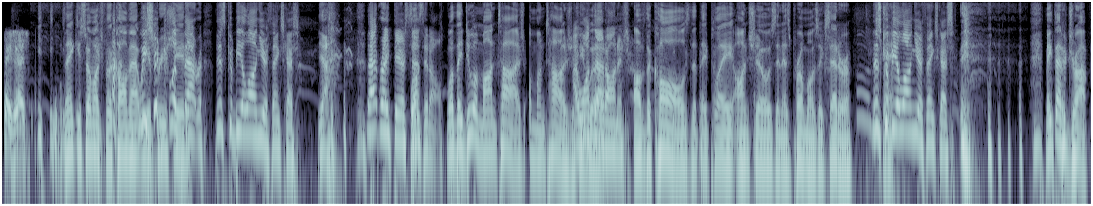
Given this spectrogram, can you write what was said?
Thanks, guys. Thank you so much for the call, Matt. we, we, should appreciate clip it. that. This could be a long year. Thanks, guys. Yeah. that right there says it all. Well, they do a montage, a montage. If I you want will, that on it. of the calls that they play on shows and as promos, etc. This could be a long year. Thanks, guys. Make that a drop.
